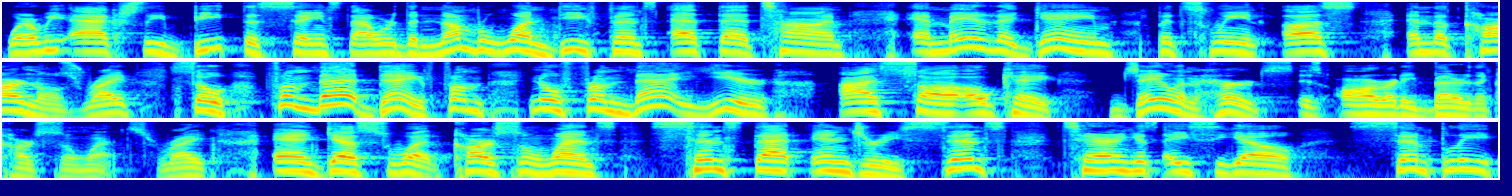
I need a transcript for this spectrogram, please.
where we actually beat the Saints that were the number one defense at that time and made it a game between us and the Cardinals, right? So from that day, from you know, from that year, I saw, okay, Jalen Hurts is already better than Carson Wentz, right? And guess what? Carson Wentz, since that injury, since tearing his ACL, simply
